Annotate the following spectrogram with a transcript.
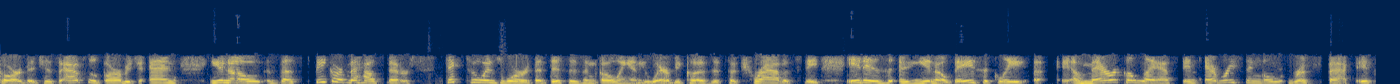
garbage. It's absolute garbage. And you know, the Speaker of the House better stick to his word that this isn't going anywhere because it's a travesty. It is, uh, you know, basically uh, America last in every single respect. It's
